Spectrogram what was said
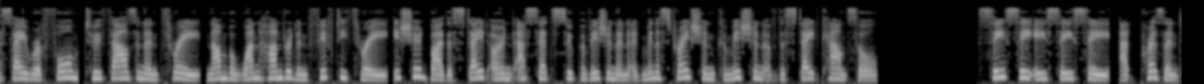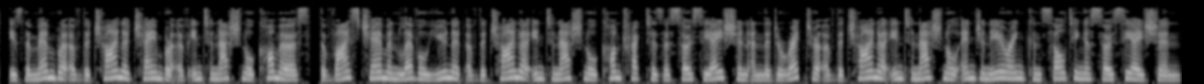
SA Reform 2003 number 153 issued by the State-Owned Assets Supervision and Administration Commission of the State Council. CCECC, at present, is the member of the China Chamber of International Commerce, the vice-chairman level unit of the China International Contractors Association and the director of the China International Engineering Consulting Association.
